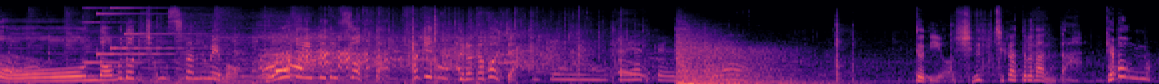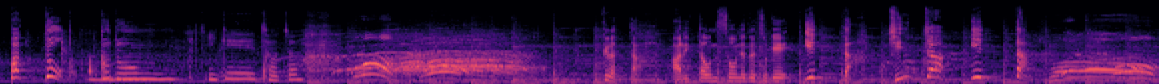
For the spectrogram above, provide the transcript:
오 너무도 청순한 외모 도저히 믿을 수 없다 하긴 들어가 보자 저희 학교 일반이고요. 드디어 실체가 드러난다 개봉 박두 두둥. 이게 저죠. 그렇다. 아리따운 소녀들 속에 있다. 진짜 있다. 오.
